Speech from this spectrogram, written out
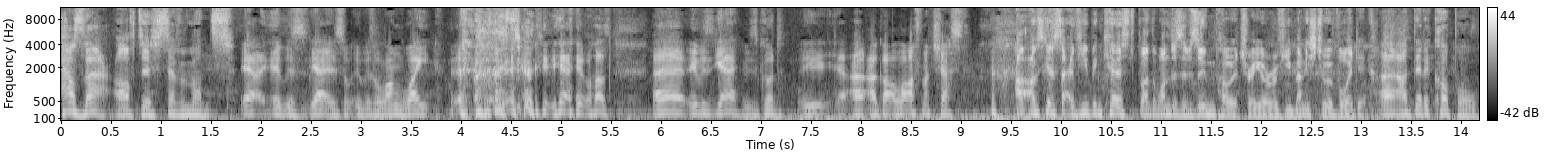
How's that after seven months? Yeah, it was. Yeah, it was, it was a long wait. yeah, it was. Uh, it was. Yeah, it was good. I, I got a lot off my chest. I, I was going to say, have you been cursed by the wonders of Zoom poetry, or have you managed to avoid it? Uh, I did a couple.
